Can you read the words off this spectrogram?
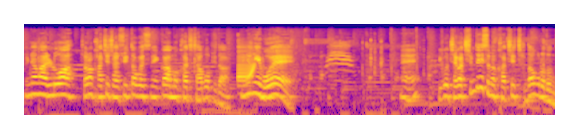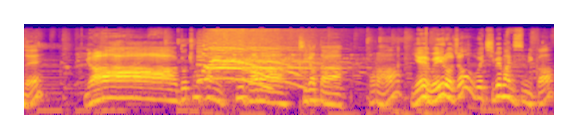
휴냥아 일로 와. 저랑 같이 잘 수 있다고 했으니까 한번 같이 자봅시다. 휴냥이 뭐해? 예 이거 제가 침대에 있으면 같이 잔다고 그러던데? 야 노총탕 뷰 봐라. 지렸다 뭐라? 얘 왜 이러죠? 왜 집에만 있습니까?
